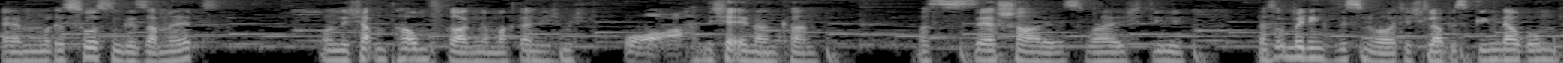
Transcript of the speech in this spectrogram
ähm, Ressourcen gesammelt. Und ich habe ein paar Umfragen gemacht, an die ich mich boah, nicht erinnern kann. Was sehr schade ist, weil ich die das unbedingt wissen wollte. Ich glaube, es ging darum,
